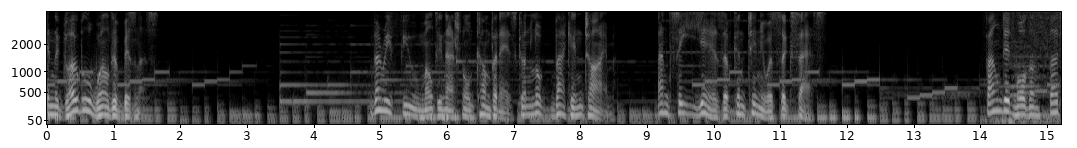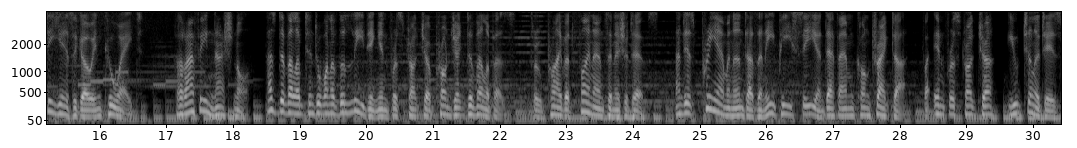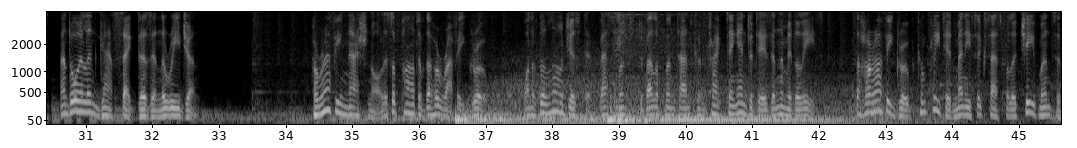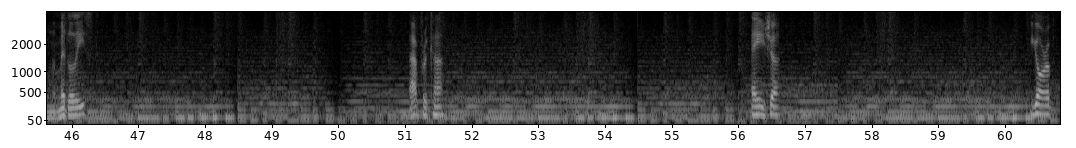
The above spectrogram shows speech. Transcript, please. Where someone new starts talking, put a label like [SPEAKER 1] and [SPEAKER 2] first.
[SPEAKER 1] In the global world of business, very few multinational companies can look back in time and see years of continuous success. Founded more than 30 years ago in Kuwait, Kharafi National has developed into one of the leading infrastructure project developers through private finance initiatives and is preeminent as an EPC and FM contractor for infrastructure, utilities and oil and gas sectors in the region. Kharafi National is a part of the Kharafi Group, one of the largest investment, development and contracting entities in the Middle East. The Kharafi Group completed many successful achievements in the Middle East, Africa, Asia, Europe,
